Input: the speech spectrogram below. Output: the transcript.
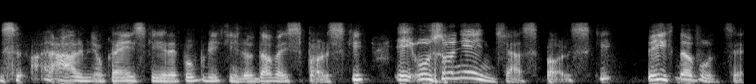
z Armii Ukraińskiej Republiki Ludowej z Polski i usunięcia z Polski ich dowódcy.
